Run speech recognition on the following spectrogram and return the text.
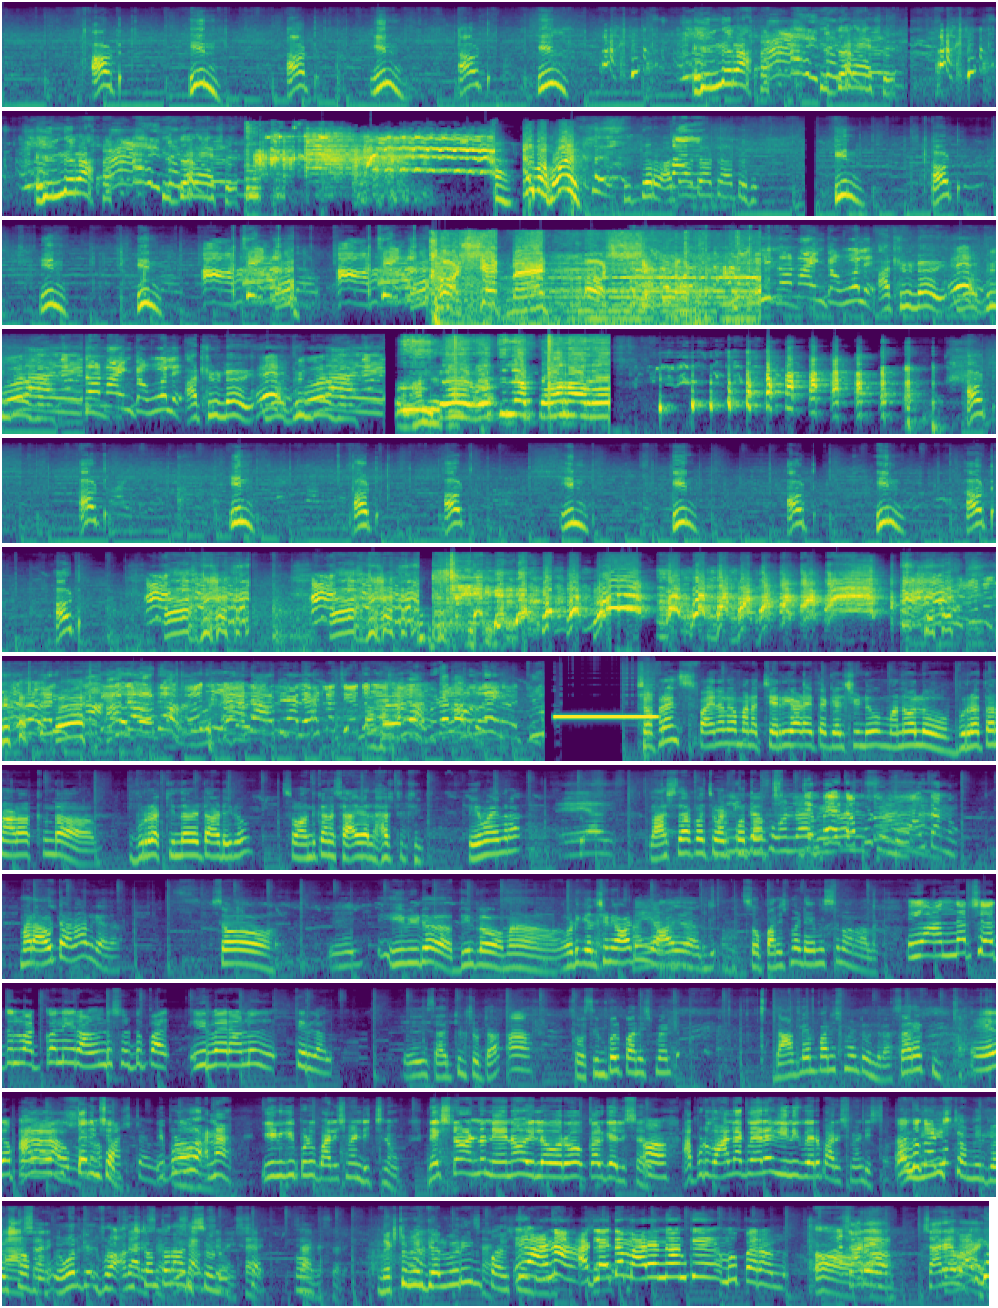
out in out in out in ఇన్నరా ఇద్దరు అవుట్ ఇన్నరా ఇద్దరు అవుట్ ఇద్దరు అటు అటు అటు అటు ఇన్ అవుట్ ఇన్ ఇన్ ఇంకా ఓలే అట్లుండదు ఇంకా ఓలే అట్లుండదు out out in out out in in out in out out so friends ఫైనల్గా మన చెర్రిగాడు అయితే గెలిచిండు. మన వాళ్ళు బుర్రతో ఆడకుండా బుర్ర కింద పెట్టి ఆడిరు సో అందుకని సాయ లాస్ట్కి ఏమైందిరా? లాస్ట్ దాకా వచ్చి ఓడిపోతాం మరి అవుట్ అనాలి కదా. సో ఈ వీడియో దీంట్లో మన ఓడి గెలిచింది కాబట్టి సో పనిష్మెంట్ ఏమి ఇస్తున్నావు వాళ్ళకి? ఇక అందరు చేతులు పట్టుకొని రౌండ్ చుట్టూ ఇరవై రౌండ్లు తిరగాలి. ఈ సర్కిల్ చుట్టా? సో సింపుల్ పనిష్మెంట్ దాంట్లో ఏం పనిష్మెంట్ ఉందిరా? సరే. ఏదో ఒక్క నిమిషం. ఇప్పుడు అన్న ఈయనకి ఇప్పుడు పనిష్మెంట్ ఇచ్చినాం. నెక్స్ట్ రౌండ్ నేను వీళ్ళు ఎవరో ఒకరు గెలుస్తారు. అప్పుడు వాళ్ళకి వేరే వీనికి వేరే పనిష్మెంట్ ఇస్తాం. అది మీ ఇష్టం మీరు గెలిచినప్పుడు. ఎవరు ఇప్పుడు అనిష్టంతో ఆడిస్తుండు సరే. సరే సరే. నెక్స్ట్ మీరు గెలువరి అన్న అట్లయితే మారేందానికి ముప్పై రౌండ్లు. సరే సరే బాయ్.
